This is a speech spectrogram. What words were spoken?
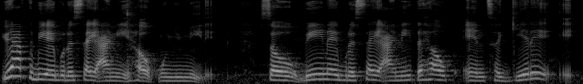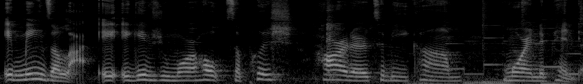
You have to be able to say, I need help when you need it. So being able to say, I need the help and to get it, it, it means a lot. It, it gives you more hope to push harder to become more independent.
